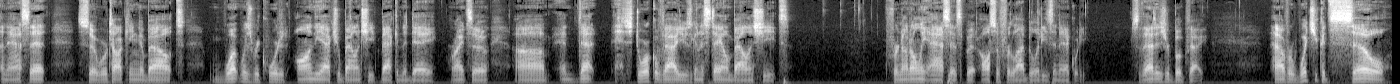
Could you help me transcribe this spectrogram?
an asset. So we're talking about what was recorded on the actual balance sheet back in the day, right? So, um, and that historical value is going to stay on balance sheets for not only assets but also for liabilities and equity. So that is your book value. However, what you could sell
